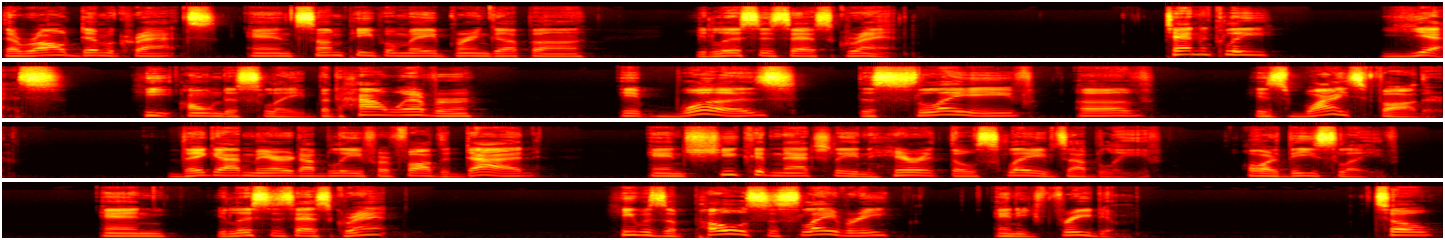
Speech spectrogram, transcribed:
they were all Democrats, and some people may bring up uh, Ulysses S. Grant. Technically, yes, he owned a slave, but however, it was the slave of his wife's father. They got married, I believe her father died, and she couldn't actually inherit those slaves, I believe, or the slave. And Ulysses S. Grant, he was opposed to slavery and he freed him. So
